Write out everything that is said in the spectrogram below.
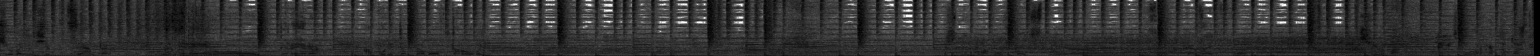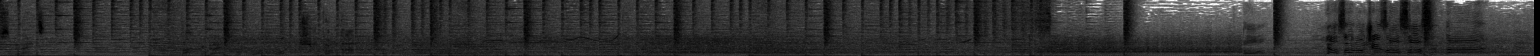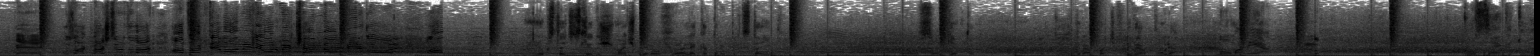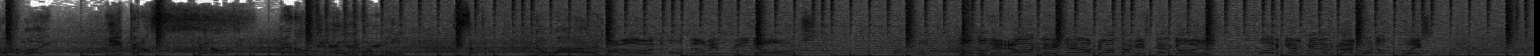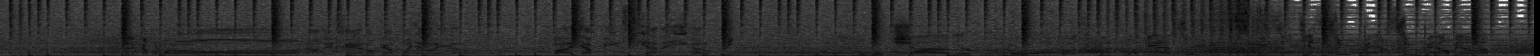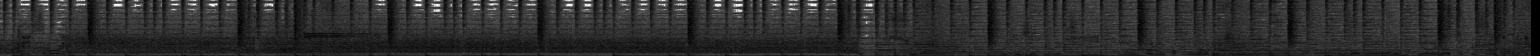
Валенсию, Валенсия в центр. На Переру. Перера обурит одного, второго. Кому в качестве, uzaklaştırdılar. Atak devam ediyor. Mükemmel bir gol. Ну, кстати, следующий матч 1 февраля, который предстоит э, Саутгемптону, э, это игра против Ливерпуля. Ну, момент! Ну... Consegue dobrar bem e penalti. Penalti. Penalti para o Liverpool. Exatamente. Não pifia de Hígalo. Chan. Oh, faut pas se manquer là-dessus. Il s'en tire super, super bien. Chris Molly. Sur euh, le deuxième penalty, le ballon par contre arraché. Un bon ballon, on a dit derrière, qui a fait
